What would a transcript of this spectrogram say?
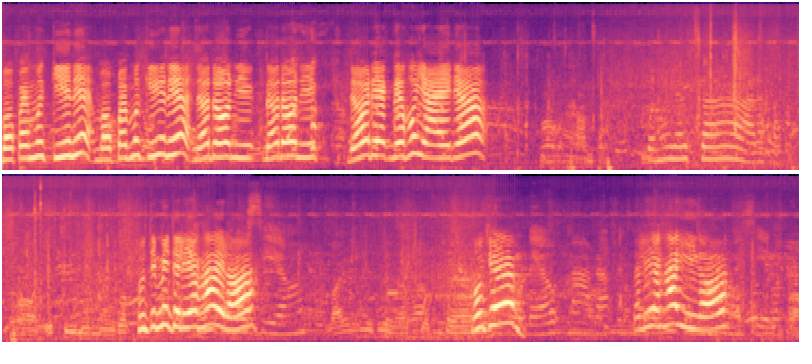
บอกไปเมื่อกี้นี้บอกไปเมื่อกี้นี้เดี๋ยวโดนอีกเดี๋ยวโดนอีกเดี๋ยวเด็กเดี๋ยวผู้ใหญ่เดี๋ยวคนให้แล้วจ้านะคะคุณจิมมี่จะเลี้ยงให้เหรอเสียงลุงเจมส์แล้วน่ารัก จะเลี้ยงให้อีกเหรอเสียงแล้ว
